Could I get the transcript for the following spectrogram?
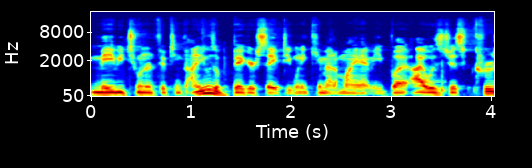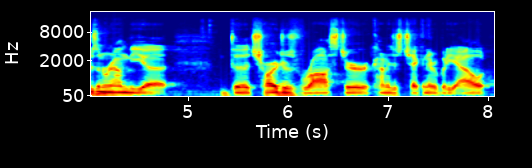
maybe 215. I knew he was a bigger safety when he came out of Miami, but I was just cruising around the uh, the Chargers roster, kind of just checking everybody out.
